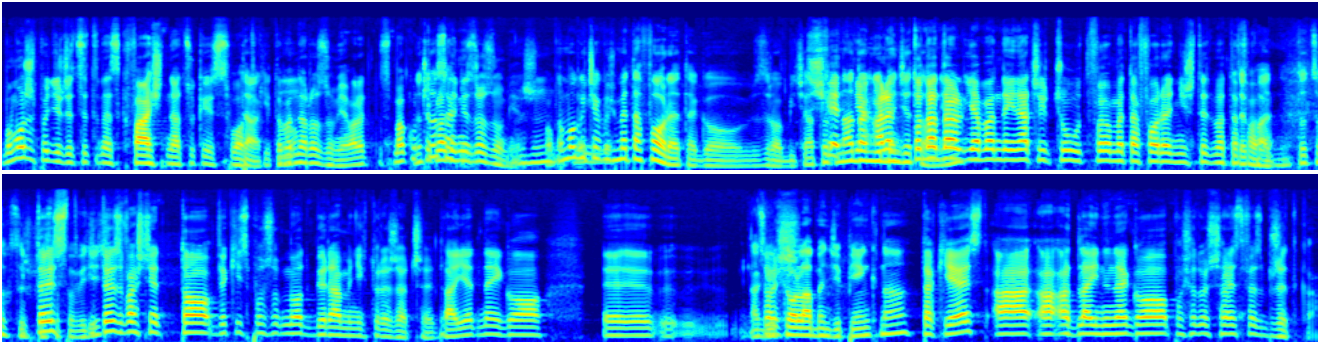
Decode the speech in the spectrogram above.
bo możesz powiedzieć, że cytryna jest kwaśna, cukier jest słodki. Tak, to no. będę rozumiał, ale smaku No to czekolady tak- nie zrozumiesz. Mhm. No mogę ci jakąś metaforę tego zrobić, a to Świetnie, nadal nie ale będzie to to, nadal nie? ja będę inaczej czuł twoją metaforę niż ty metaforę. Dokładnie. To co chcesz I to, jest, to powiedzieć? I to jest właśnie to, w jaki sposób my odbieramy niektóre rzeczy. Dla jednego coś Agricola będzie piękna? tak jest, a, a, a dla innego posiadłość szaleństwa jest brzydka.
